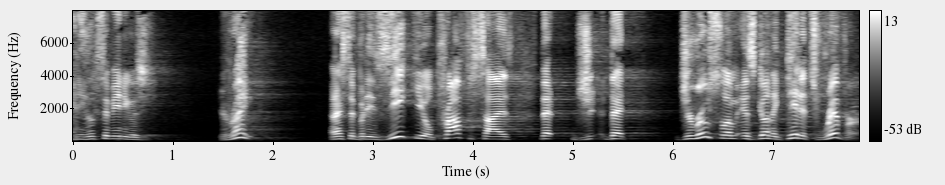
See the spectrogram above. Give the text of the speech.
And he looks at me and he goes, You're right. And I said, but Ezekiel prophesies that, that Jerusalem is going to get its river.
